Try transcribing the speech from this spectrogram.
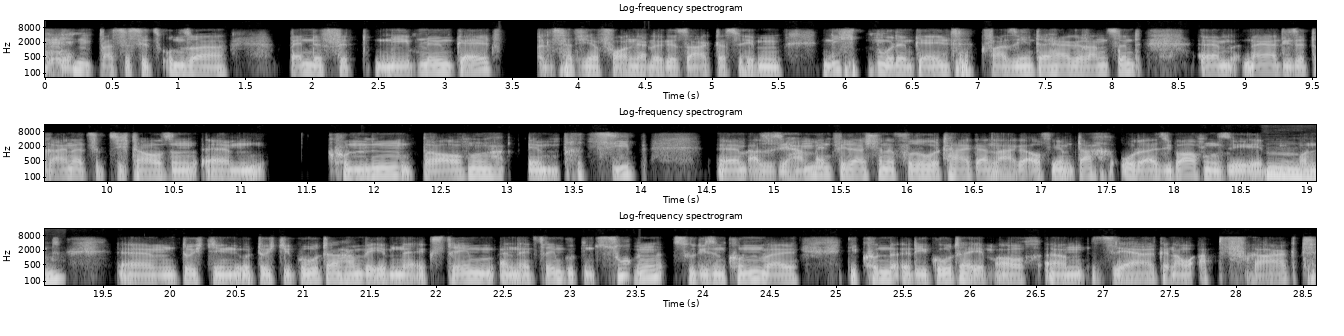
was ist jetzt unser Benefit neben dem Geld, das hatte ich ja vorhin ja gesagt, dass wir eben nicht nur dem Geld quasi hinterhergerannt sind. Ähm, naja, diese 370.000 ähm, Kunden brauchen im Prinzip, ähm, also sie haben entweder schon eine Photovoltaikanlage auf ihrem Dach oder sie brauchen sie eben. Mhm. Und ähm, durch, den, durch die Gotha haben wir eben eine extrem, einen extrem guten Zugang zu diesen Kunden, weil die Kunde, die Gotha eben auch ähm, sehr genau abfragt,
